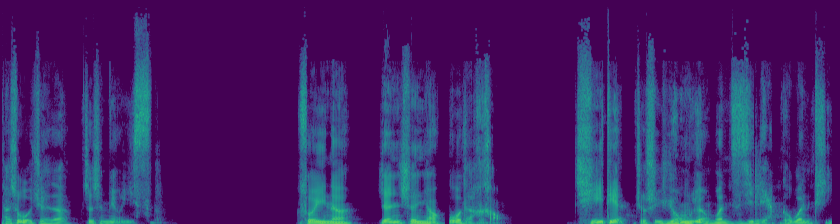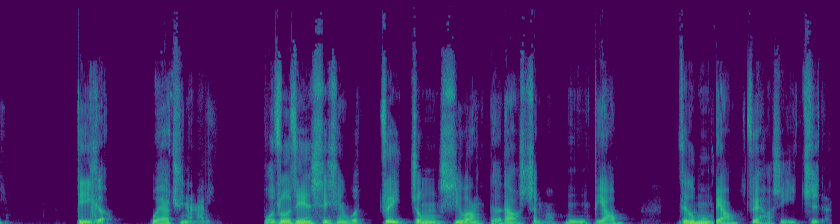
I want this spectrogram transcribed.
可是我觉得这是没有意思的。所以呢，人生要过得好，起点就是永远问自己两个问题：第一个，我要去哪里？我做这件事情，我最终希望得到什么目标？这个目标最好是一致的。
